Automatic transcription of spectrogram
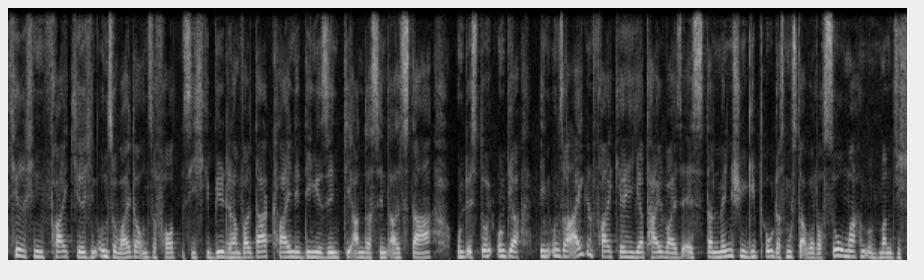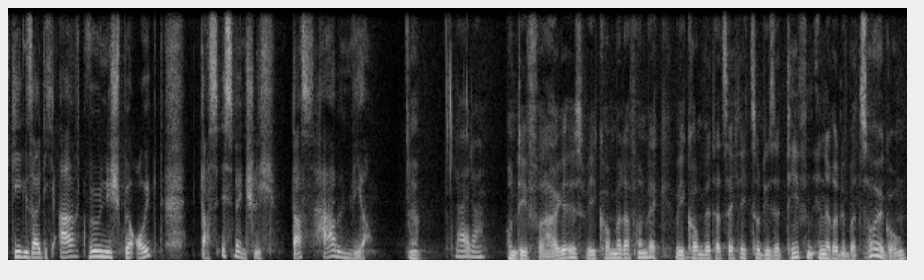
Kirchen, Freikirchen und so weiter und so fort sich gebildet haben, weil da kleine Dinge sind, die anders sind als da. Und, es durch, und ja in unserer eigenen Freikirche ja teilweise es dann Menschen gibt, oh, das musst du aber doch so machen und man sich gegenseitig argwöhnisch beäugt. Das ist menschlich. Das haben wir. Ja. Leider. Und die Frage ist, wie kommen wir davon weg? Wie kommen wir tatsächlich zu dieser tiefen inneren Überzeugung,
